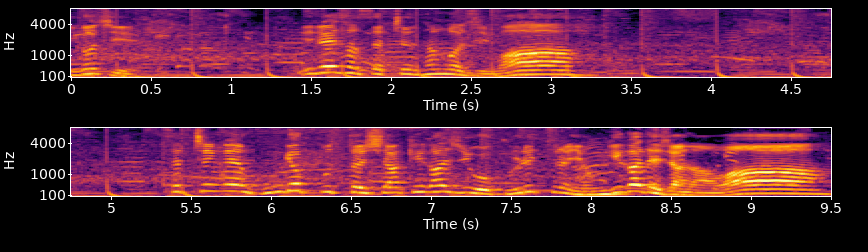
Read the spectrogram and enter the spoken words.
이거지 이래서 셉친 산 거지 와 그냥 공격부터 시작해가지고 굴리트랑 연계가 되잖아 와.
